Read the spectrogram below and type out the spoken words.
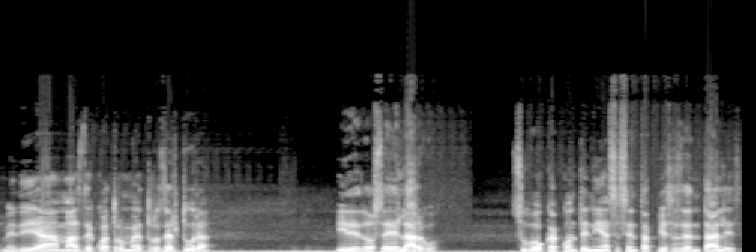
Medía más de 4 metros de altura y de 12 de largo. Su boca contenía 60 piezas dentales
